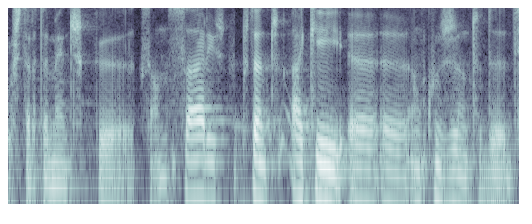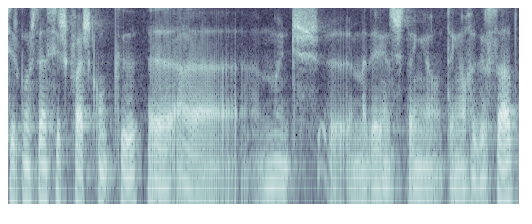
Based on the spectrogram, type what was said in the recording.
os tratamentos que, que, são necessários. Portanto, há aqui uh, um conjunto de, de, circunstâncias que faz com que uh, muitos madeirenses tenham, tenham regressado.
